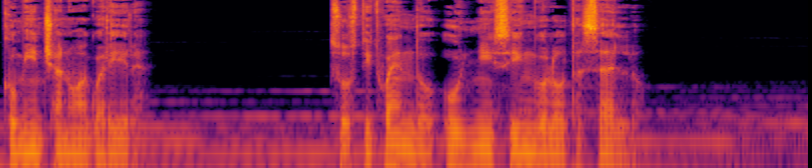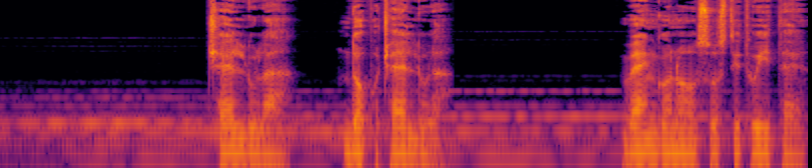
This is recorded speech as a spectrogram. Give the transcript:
cominciano a guarire, sostituendo ogni singolo tassello. Cellula dopo cellula vengono sostituite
